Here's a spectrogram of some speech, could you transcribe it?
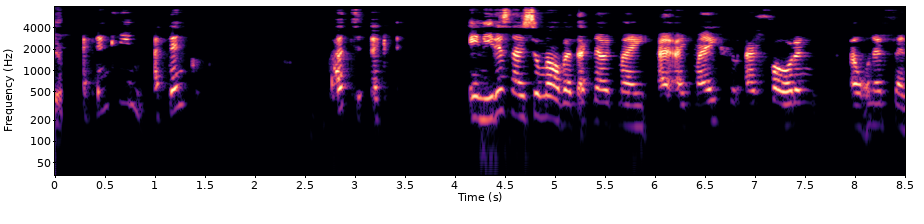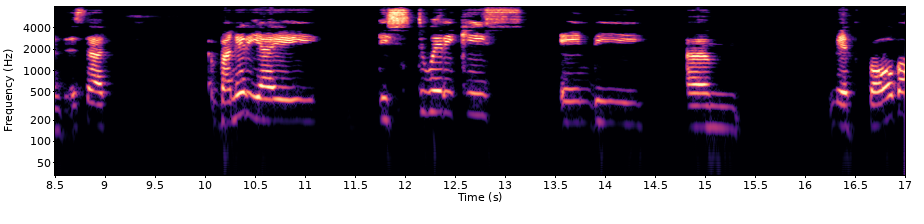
ja. ek dink nie ek dink wat ek en hier is nou sommer wat ek nou uit my uit my ervaring ondervind is dat wanneer jy die storieetjies en die ehm um, met baba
